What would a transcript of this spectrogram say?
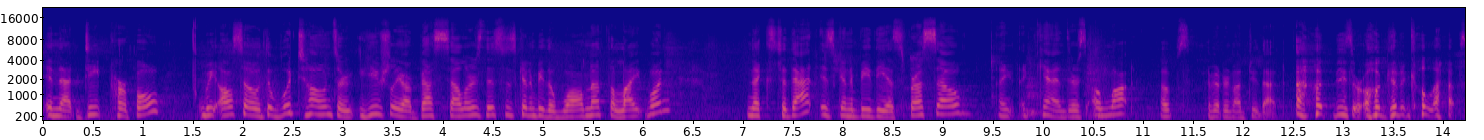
in that deep purple. We also, the wood tones are usually our best sellers. This is gonna be the walnut, the light one. Next to that is gonna be the espresso. I, again, there's a lot, oops, I better not do that. These are all gonna collapse.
